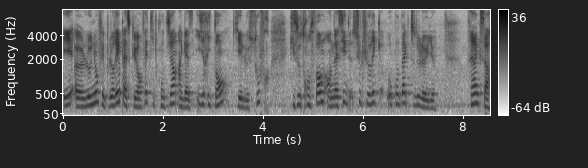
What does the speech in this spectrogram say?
Et euh, l'oignon fait pleurer parce qu'en fait, il contient un gaz irritant qui est le soufre, qui se transforme en acide sulfurique au contact de l'œil. Rien que ça.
